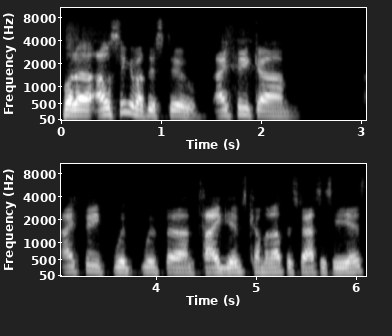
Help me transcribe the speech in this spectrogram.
but uh, I was thinking about this too. I think um, I think with with um, Ty Gibbs coming up as fast as he is,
